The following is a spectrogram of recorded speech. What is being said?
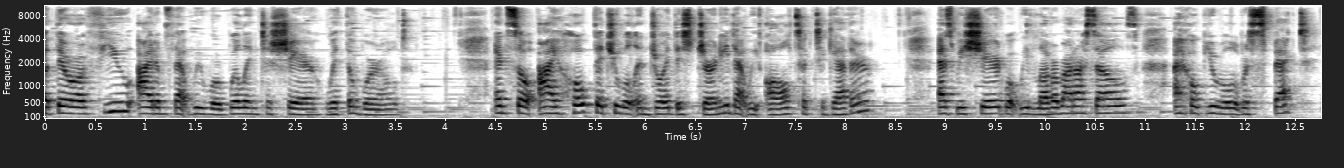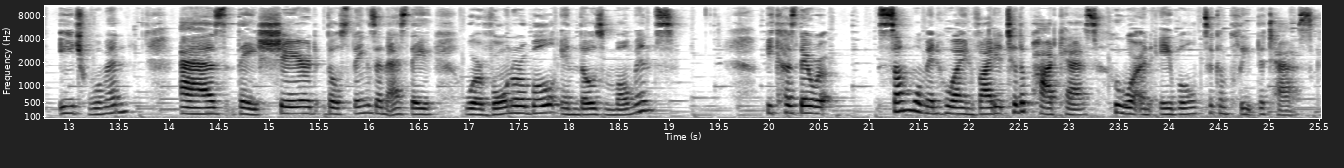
but there were a few items that we were willing to share with the world. And so I hope that you will enjoy this journey that we all took together as we shared what we love about ourselves. I hope you will respect each woman as they shared those things and as they were vulnerable in those moments because there were some women who I invited to the podcast who were unable to complete the task.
